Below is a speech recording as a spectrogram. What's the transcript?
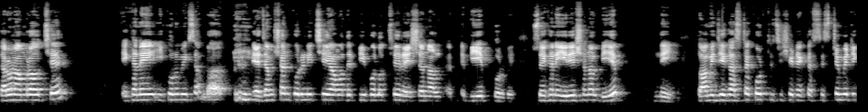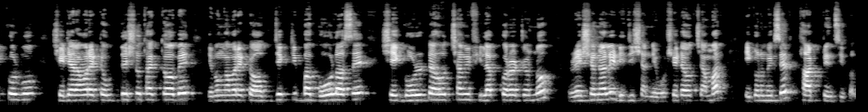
কারণ আমরা হচ্ছে, এখানে ইকোনমিক্স আমরা এজামশন করে নিচ্ছি, আমাদের পিপল হচ্ছে রেশনাল বিহেভ করবে। সো এখানে ইরেশনাল বিহেভ নেই। তো আমি যে কাজটা করতেছি, সেটা একটা সিস্টেমেটিক করব, সেটার আমার একটা উদ্দেশ্য থাকতে হবে, এবং আমার একটা অবজেক্টিভ বা গোল আছে, সেই গোলটা হচ্ছে আমি ফিল করার জন্য রেশনালি ডিসিশন নেব, সেটা হচ্ছে আমার ইকোনমিক্সের থার্ড প্রিন্সিপাল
